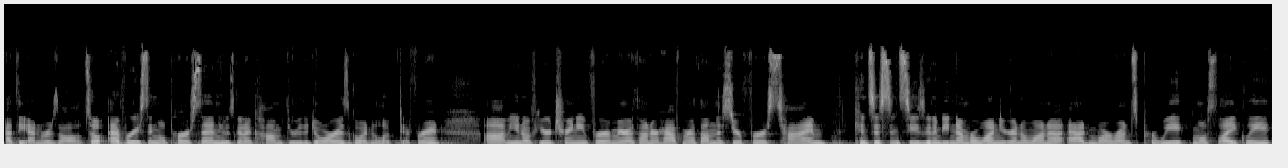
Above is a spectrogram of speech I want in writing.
at the end result. So every single person who's going to come through the door is going to look different. Um, you know, if you're training for a marathon or half marathon, this is your first time. Consistency is going to be number one. You're going to want to add more runs per week, most likely.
